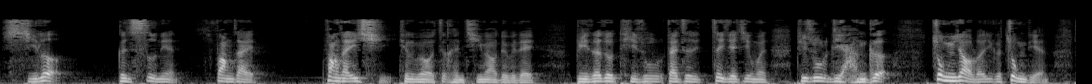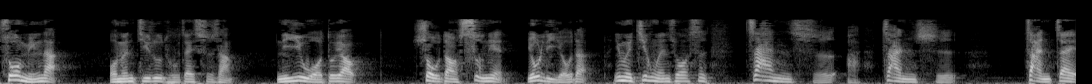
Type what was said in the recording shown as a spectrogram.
喜乐跟思念放在放在一起，听懂没有？这个很奇妙，对不对？彼得就提出在这这节经文提出两个重要的一个重点，说明了我们基督徒在世上，你我都要受到试炼，有理由的，因为经文说是暂时啊，暂时。站在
